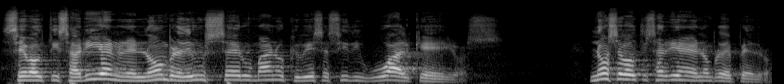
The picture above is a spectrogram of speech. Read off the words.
se bautizarían en el nombre de un ser humano que hubiese sido igual que ellos. No se bautizarían en el nombre de Pedro.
